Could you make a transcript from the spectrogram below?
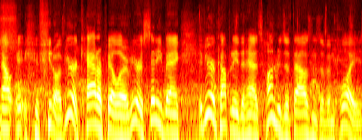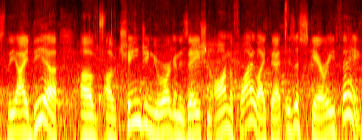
Now, if, you know, if you're a Caterpillar, if you're a Citibank, if you're a company that has hundreds of thousands of employees, the idea of, of changing your organization on the fly like that is a scary thing.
